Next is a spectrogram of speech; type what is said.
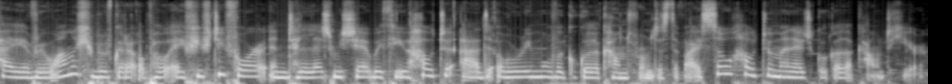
Hi everyone, here we've got an Oppo A54 and let me share with you how to add or remove a Google account from this device. So how to manage Google account here.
